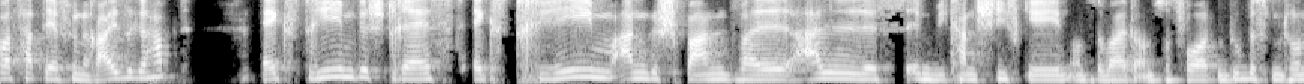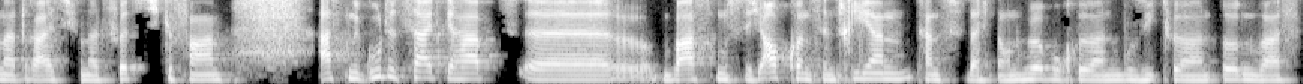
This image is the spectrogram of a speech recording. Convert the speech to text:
was hat der für eine Reise gehabt? Extrem gestresst, extrem angespannt, weil alles irgendwie kann schiefgehen und so weiter und so fort. Und du bist mit 130, 140 gefahren. Hast eine gute Zeit gehabt, äh, warst, musst dich auch konzentrieren, kannst vielleicht noch ein Hörbuch hören, Musik hören, irgendwas.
